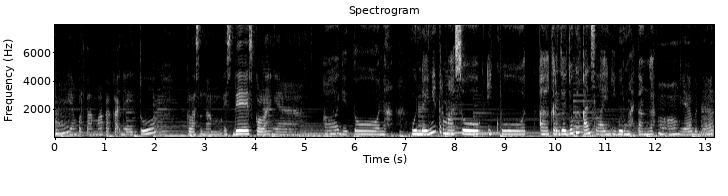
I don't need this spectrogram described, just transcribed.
Mhm. Yang pertama kakaknya itu kelas 6 SD sekolahnya Oh gitu. Nah, Bunda ini termasuk ikut uh, kerja juga kan selain ibu rumah tangga. Mm-mm, ya benar.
